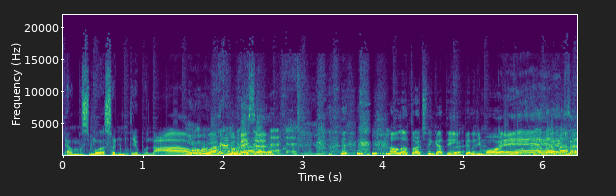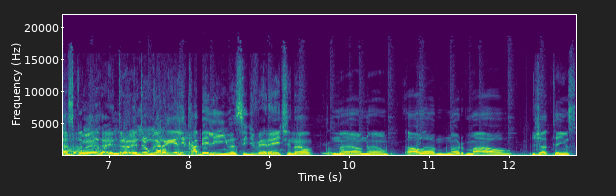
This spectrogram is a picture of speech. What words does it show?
é uma simulação de um tribunal, alguma coisa. Aula trote tem, tem pena de morte. É, essas coisas. Entra, entra um cara com aquele cabelinho assim diferente, não? Não, não. Aula normal, já tem os,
